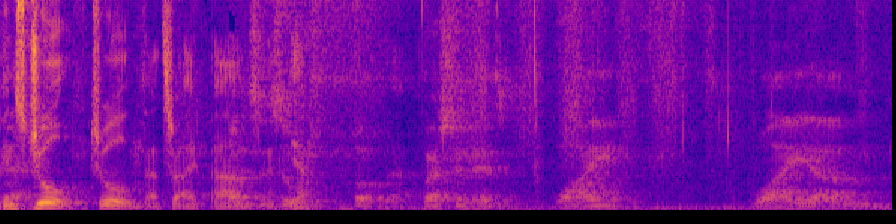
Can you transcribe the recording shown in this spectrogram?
Means jewel. Jewel. That's right. Um, So- so- yeah. but the Question is, why, why, um,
